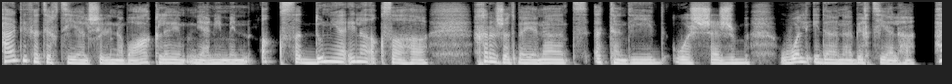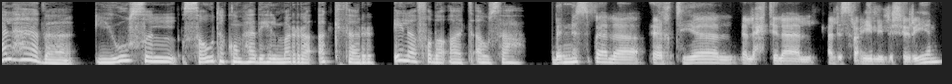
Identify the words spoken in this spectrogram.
حادثة اغتيال شيرين أبو عاقله يعني من أقصى الدنيا إلى أقصاها خرجت بيانات التنديد والشجب والإدانة باغتيالها، هل هذا يوصل صوتكم هذه المرة أكثر إلى فضاءات أوسع؟ بالنسبة لاغتيال الاحتلال الإسرائيلي لشيرين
